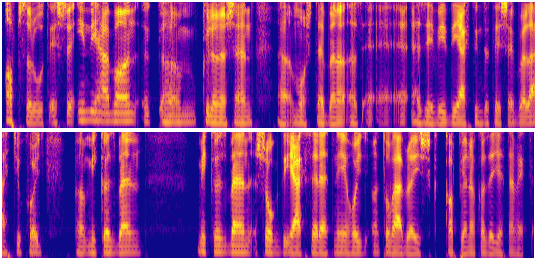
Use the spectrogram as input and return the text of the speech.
Abszolút, és Indiában különösen most ebben az e- e- ez évi diák tüntetésekből látjuk, hogy miközben miközben sok diák szeretné, hogy továbbra is kapjanak az egyetemek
